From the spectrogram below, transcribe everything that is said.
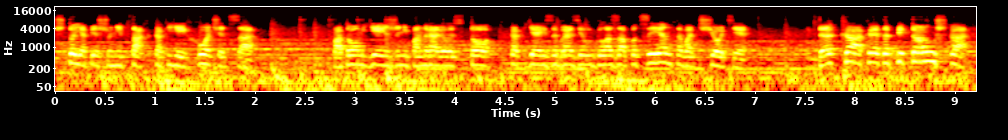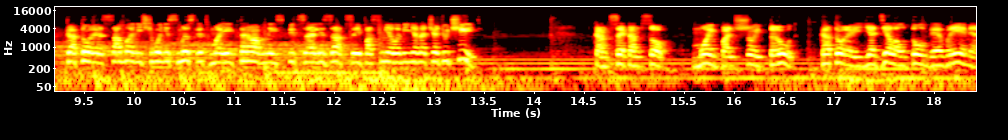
что я пишу не так, как ей хочется. Потом ей же не понравилось то, как я изобразил глаза пациента в отчете. Да как эта петрушка, которая сама ничего не смыслит в моей травной специализации, посмела меня начать учить? В конце концов, мой большой труд, который я делал долгое время,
